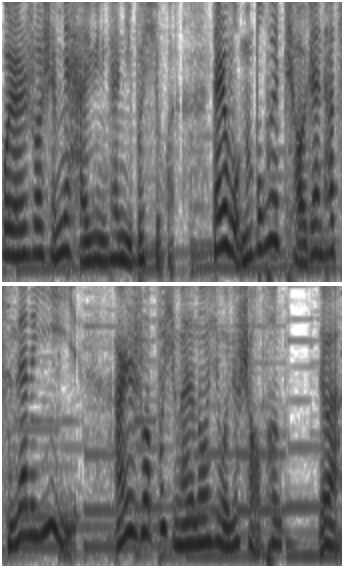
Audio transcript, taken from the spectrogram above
或者是说神秘海域，你看你不喜欢，但是我们不会挑战它存在的意义，而是说不喜欢的东西我就少碰，对吧？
